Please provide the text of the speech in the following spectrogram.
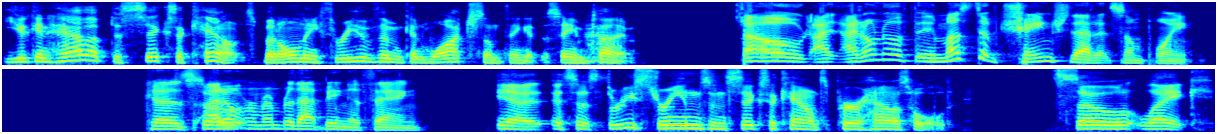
you can have up to six accounts, but only three of them can watch something at the same ah. time. Oh, I, I don't know if they must have changed that at some point because I don't remember that being a thing. Yeah, it says three streams and six accounts per household. So, like,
